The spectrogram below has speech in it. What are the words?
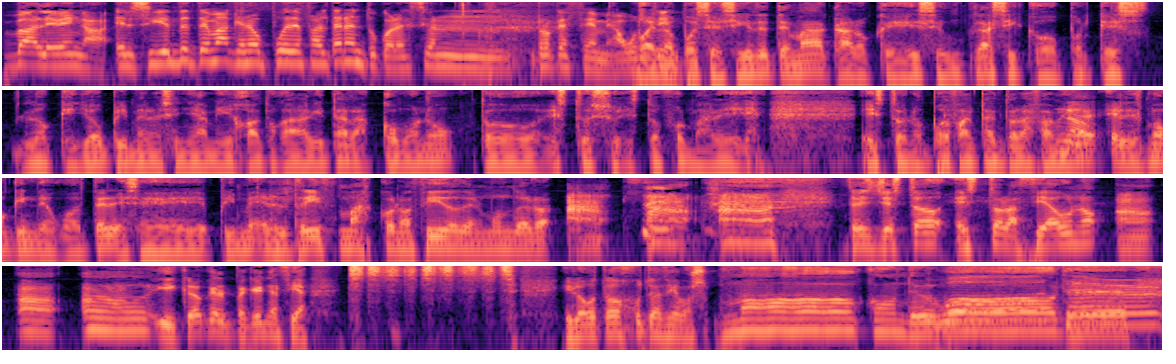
Vale, venga, el siguiente tema que no puede faltar en tu colección Rock FM, Agustín. Bueno, pues el siguiente tema, claro que es un clásico, porque es lo que yo primero enseñé a mi hijo a tocar la guitarra. ¿Cómo no? Todo esto es esto forma de esto no puede faltar en toda la familia. No. El Smoking the Water, ese primer, el riff más conocido del mundo del rock. Entonces yo esto esto lo hacía uno ah, ah, ah, y creo que el pequeño hacía ch, ch, ch, y luego todos juntos hacíamos Smoke on the water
